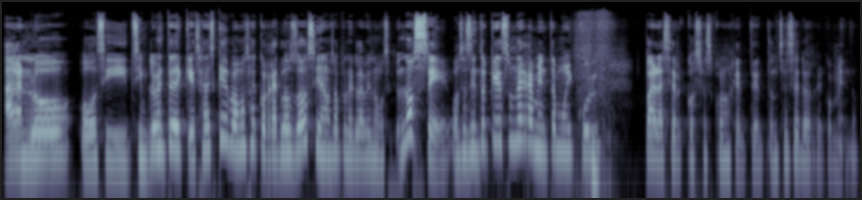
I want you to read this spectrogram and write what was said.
háganlo. O si simplemente de que, ¿sabes qué? Vamos a correr los dos y vamos a poner la misma música. No sé. O sea, siento que es una herramienta muy cool para hacer cosas con gente. Entonces, se los recomiendo.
